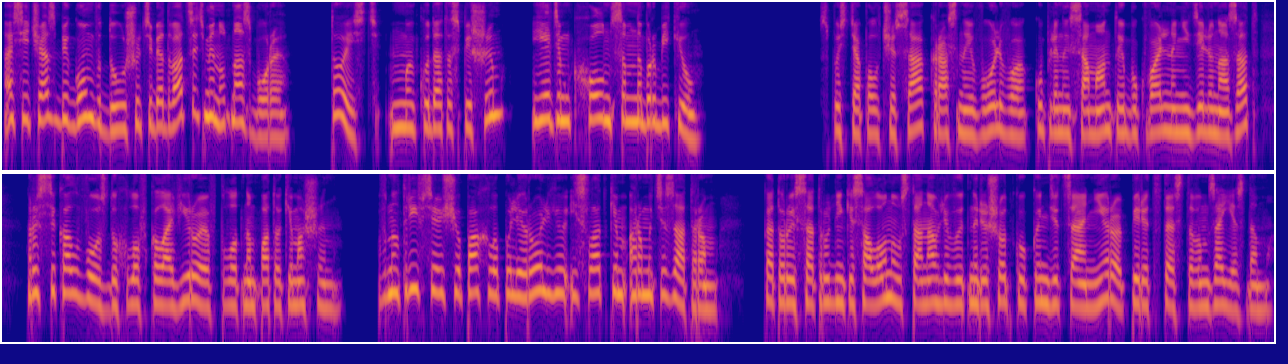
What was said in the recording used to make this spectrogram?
А сейчас бегом в душ, у тебя 20 минут на сборы». «То есть мы куда-то спешим? Едем к Холмсам на барбекю?» Спустя полчаса красный «Вольво», купленный Самантой буквально неделю назад, рассекал воздух, ловко лавируя в плотном потоке машин. Внутри все еще пахло полиролью и сладким ароматизатором, который сотрудники салона устанавливают на решетку кондиционера перед тестовым заездом.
